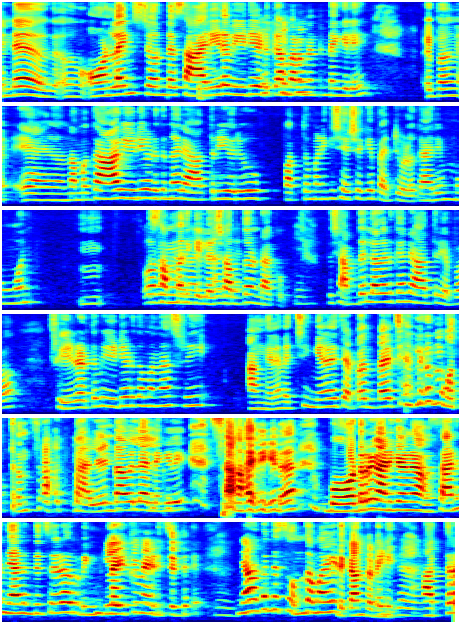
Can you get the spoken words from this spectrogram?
എന്റെ ഓൺലൈൻ സ്റ്റോറിന്റെ സാരിയുടെ വീഡിയോ എടുക്കാൻ പറഞ്ഞിട്ടുണ്ടെങ്കിൽ ഇപ്പം നമുക്ക് ആ വീഡിയോ എടുക്കുന്ന രാത്രി ഒരു പത്ത് മണിക്ക് ശേഷമൊക്കെ പറ്റുള്ളൂ. കാര്യം മോൻ സമ്മതിക്കില്ല. ശബ്ദം ഉണ്ടാക്കും. ശബ്ദം ഇല്ലാതെ എടുക്കാൻ രാത്രി. അപ്പോൾ ശ്രീയുടെ അടുത്ത് വീഡിയോ എടുക്കാൻ പറഞ്ഞാൽ ശ്രീ അങ്ങനെ വെച്ച് ഇങ്ങനെ വെച്ച്. അപ്പം എന്താ വെച്ചാൽ മൊത്തം തല ഉണ്ടാവില്ല അല്ലെങ്കിൽ സാരിയുടെ ബോർഡർ കാണിക്കാൻ അവസാനം ഞാൻ എന്താ വെച്ചാൽ റിംഗ് ലൈറ്റ് മേടിച്ചിട്ട് ഞാൻ തന്നെ സ്വന്തമായി എടുക്കാൻ തുടങ്ങി. അത്ര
